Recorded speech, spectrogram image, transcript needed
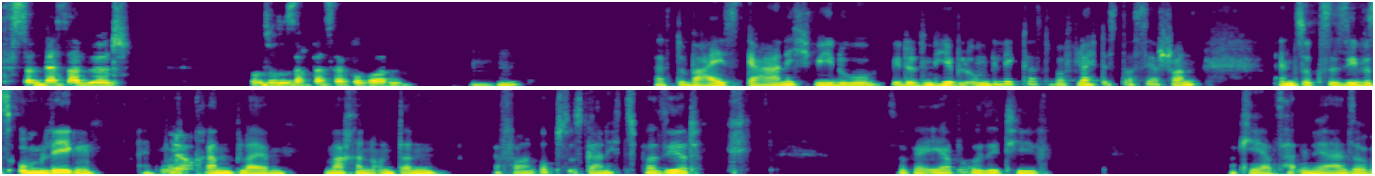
dass es dann besser wird. Und so ist es auch besser geworden. Mhm. Das heißt, du weißt gar nicht, wie du, wie du den Hebel umgelegt hast, aber vielleicht ist das ja schon ein sukzessives Umlegen. Einfach ja. dranbleiben, machen und dann erfahren, ups, ist gar nichts passiert. Sogar eher positiv. Okay, jetzt hatten wir also,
